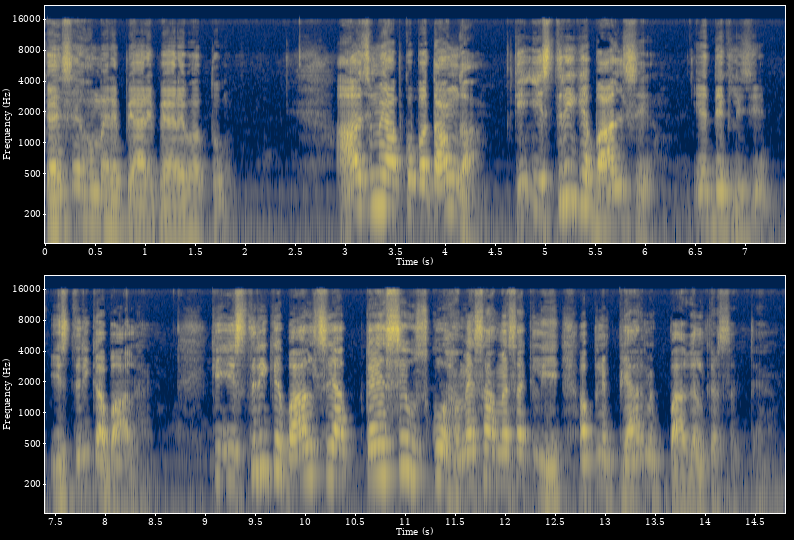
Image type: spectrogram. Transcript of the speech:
कैसे हो मेरे प्यारे प्यारे भक्तों? आज मैं आपको बताऊँगा कि स्त्री के बाल से, ये देख लीजिए, स्त्री का बाल है, कि स्त्री के बाल से आप कैसे उसको हमेशा हमेशा के लिए अपने प्यार में पागल कर सकते हैं?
